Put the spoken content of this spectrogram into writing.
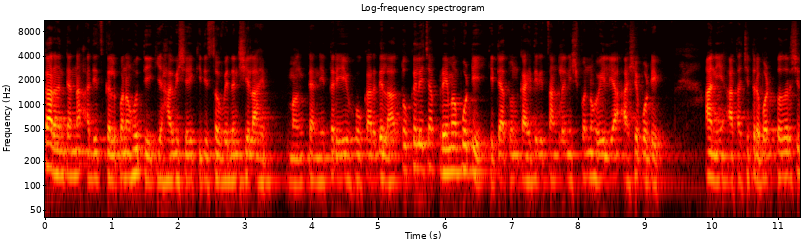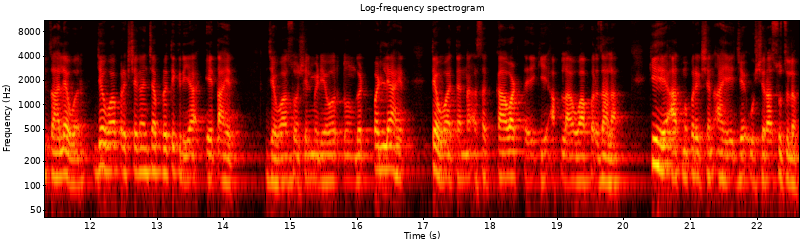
कारण त्यांना आधीच कल्पना होती की हा विषय किती संवेदनशील आहे. मग त्यांनी तरीही होकार दिला तो कलेच्या प्रेमापोटी की त्यातून काहीतरी चांगलं निष्पन्न होईल या आशेपोटी. आणि आता चित्रपट प्रदर्शित झाल्यावर जेव्हा प्रेक्षकांच्या प्रतिक्रिया येत आहेत जेव्हा सोशल मीडियावर दोन गट पडले आहेत तेव्हा त्यांना असं का वाटतंय की आपला वापर झाला? की हे आत्मपरीक्षण आहे जे उशिरा सुचलं?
